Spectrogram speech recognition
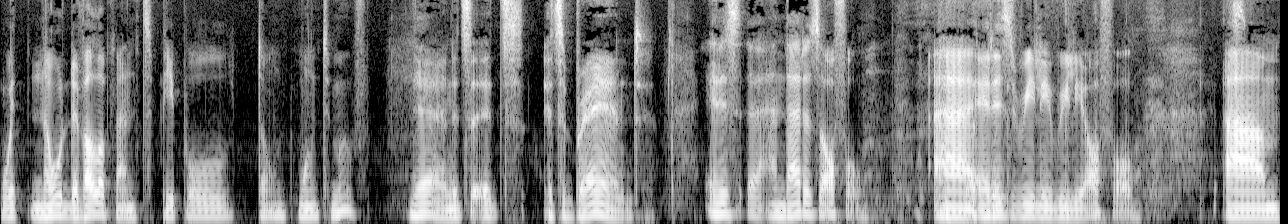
with no development, people don't want to move. Yeah, and it's it's it's a brand. It is, uh, and that is awful. Uh, it is really, really awful. Um,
